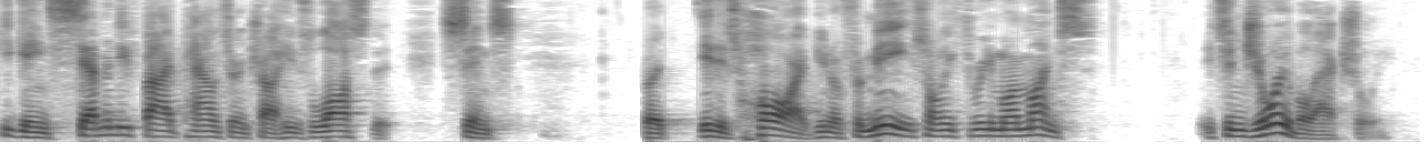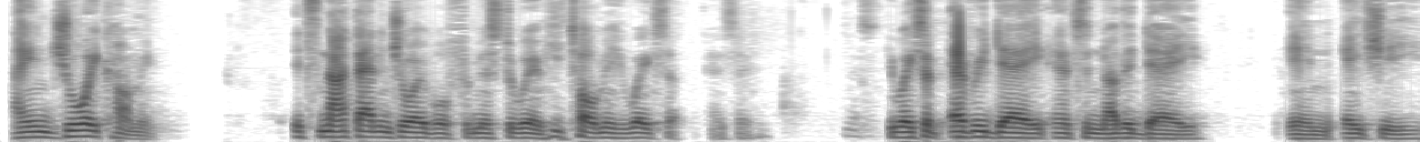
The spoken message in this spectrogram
He gained 75 pounds during trial. He's lost it since. But it is hard. You know, for me, it's only three more months. It's enjoyable, actually. I enjoy coming. It's not that enjoyable for Mr. Williams. He told me he wakes up. Can I say yes. He wakes up every day, and it's another day in HE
